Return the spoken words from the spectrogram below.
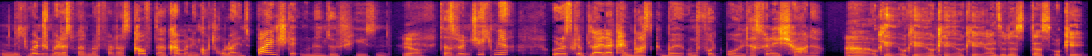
Und ich wünsche mir, dass mein Vater das kauft. Da kann man den Controller ins Bein stecken und dann so schießen. Ja. Das wünsche ich mir. Und es gibt leider kein Basketball und Football. Das finde ich schade. Ah, okay, okay, okay, okay. Also das, das, okay.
